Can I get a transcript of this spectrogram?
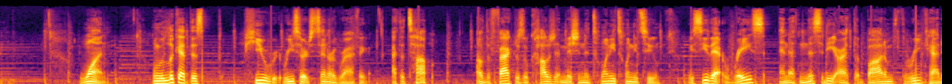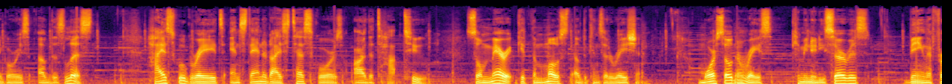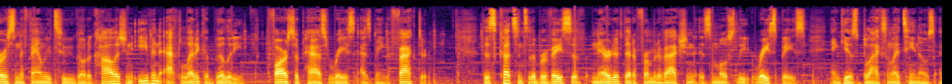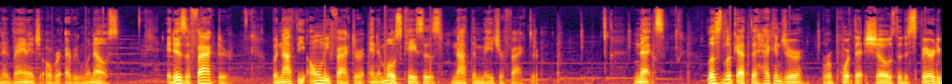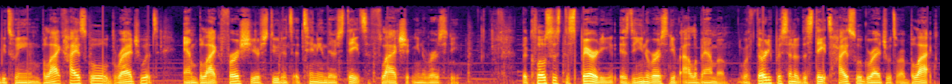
One, when we look at this Pew Research Center graphic, at the top of the factors of college admission in 2022, we see that race and ethnicity are at the bottom three categories of this list. High school grades and standardized test scores are the top two, so merit get the most of the consideration. More so than race, community service, being the first in the family to go to college, and even athletic ability far surpass race as being a factor. This cuts into the pervasive narrative that affirmative action is mostly race based and gives blacks and Latinos an advantage over everyone else. It is a factor, but not the only factor, and in most cases, not the major factor. Next, let's look at the Hechinger report that shows the disparity between black high school graduates and black first year students attending their state's flagship university. The closest disparity is the University of Alabama, where 30% of the state's high school graduates are black,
